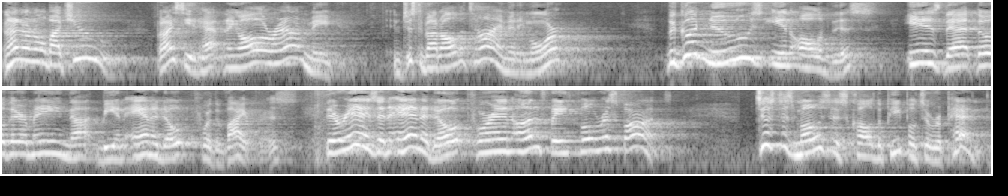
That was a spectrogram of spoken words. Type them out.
And I don't know about you, but I see it happening all around me and just about all the time anymore. The good news in all of this is that though there may not be an antidote for the virus, there is an antidote for an unfaithful response. Just as Moses called the people to repent,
